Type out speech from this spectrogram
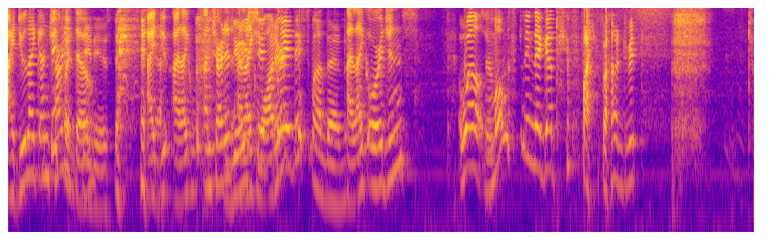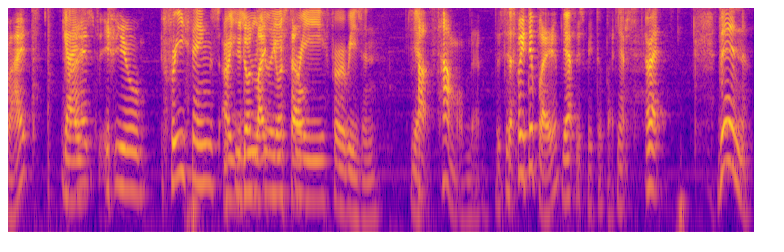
I do like Uncharted though. series. I do. I like Uncharted. You I like should Water. play this one then. I like Origins. Well, So- mostly negative 500. Try it. Try Guys, it. if you free things are you don't like usually yourself- free for a reason. Yeah. some, of them. This is free to play. Yep. This is free to play. Yep. All right. Then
